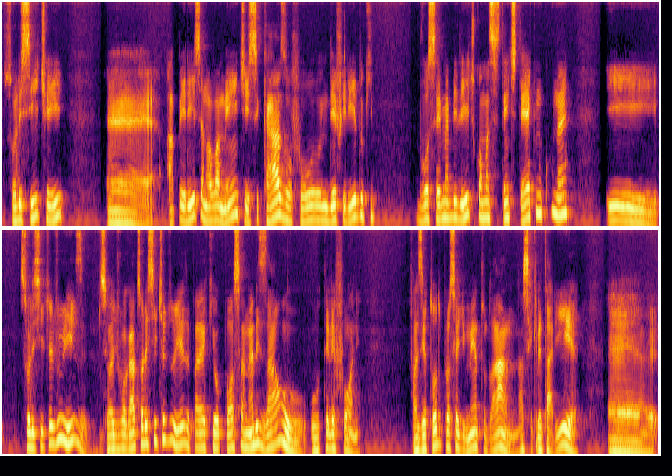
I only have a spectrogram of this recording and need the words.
solicite aí é, a perícia novamente, se caso for indeferido, que você me habilite como assistente técnico, né? E solicite a juíza, seu advogado solicite a juíza para que eu possa analisar o, o telefone. Fazer todo o procedimento lá na secretaria, é,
